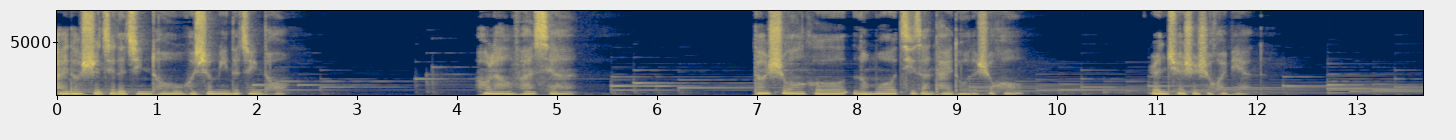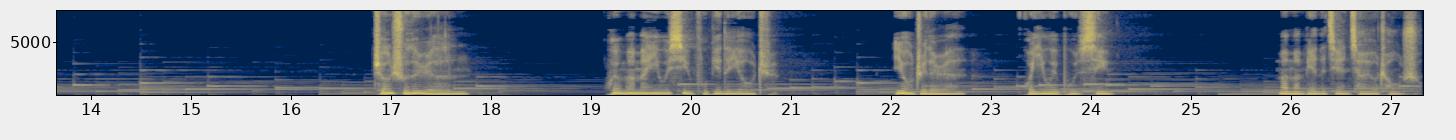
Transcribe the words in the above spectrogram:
爱到世界的尽头和生命的尽头。后来我发现，当失望和冷漠积攒太多的时候，人确实是会变的。成熟的人。会慢慢因为幸福变得幼稚，幼稚的人会因为不幸慢慢变得坚强又成熟。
